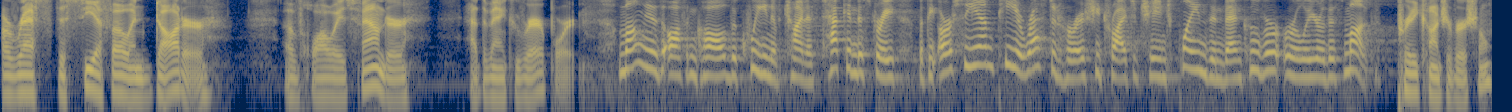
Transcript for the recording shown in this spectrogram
arrests the CFO and daughter of Huawei's founder at the Vancouver airport. Meng is often called the queen of China's tech industry, but the RCMP arrested her as she tried to change planes in Vancouver earlier this month. Pretty controversial.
